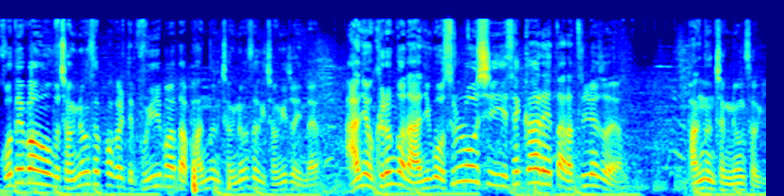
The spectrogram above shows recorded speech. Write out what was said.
고대방어구 정령석 박을 때 부위마다 박는 정령석이 정해져 있나요? 아니요 그런 건 아니고 슬롯이 색깔에 따라 틀려져요. 박는 정령석이.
